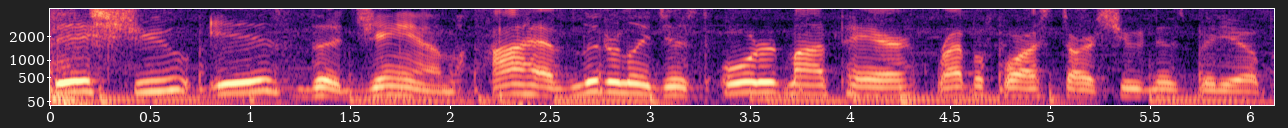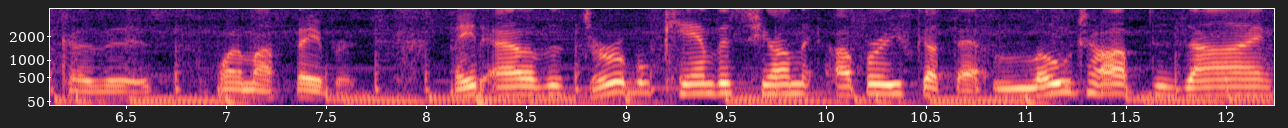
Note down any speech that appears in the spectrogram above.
This shoe is the jam. I have literally just ordered my pair right before I start shooting this video because it is one of my favorites. Made out of this durable canvas here on the upper. You've got that low top design.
